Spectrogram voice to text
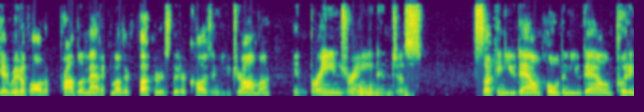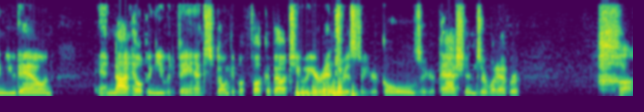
Get rid of all the problematic motherfuckers that are causing you drama and brain drain and just sucking you down, holding you down, putting you down, and not helping you advance, don't give a fuck about you or your interests or your goals or your passions or whatever. Huh,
